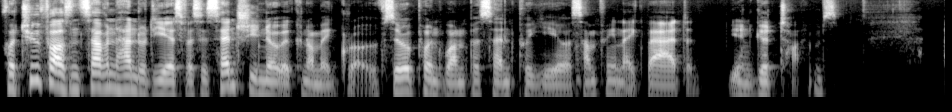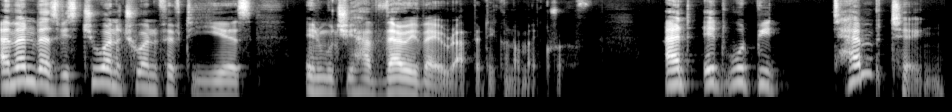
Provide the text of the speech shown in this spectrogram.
for 2,700 years, there's essentially no economic growth, 0.1% per year or something like that in good times. And then there's these 200, 250 years in which you have very, very rapid economic growth. And it would be tempting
